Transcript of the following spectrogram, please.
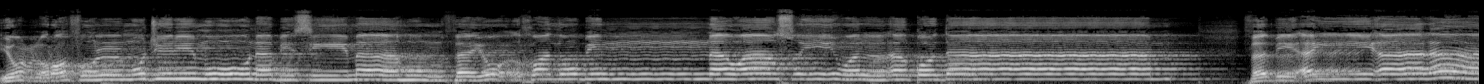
يعرف المجرمون بسيماهم فيؤخذ بالنواصي والأقدام. فبأي آلاء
